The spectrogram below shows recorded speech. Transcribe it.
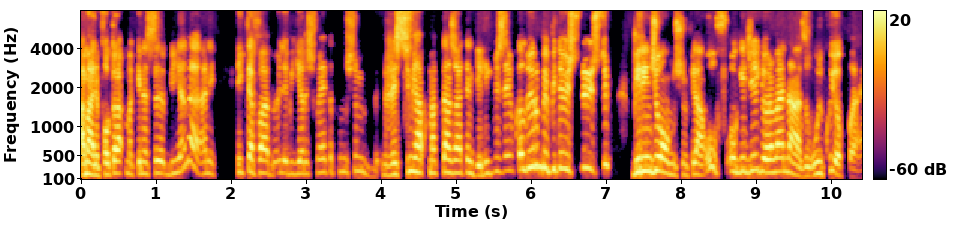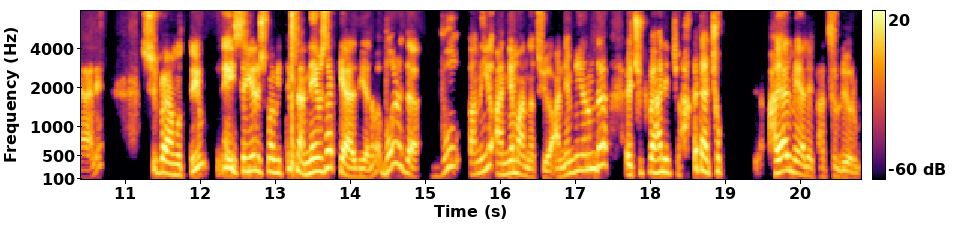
Ama hani fotoğraf makinesi bir yana hani ilk defa böyle bir yarışmaya katılmışım. Resim yapmaktan zaten deli gibi zevk alıyorum ve bir de üstüne üstlük birinci olmuşum falan. Of o geceyi görmen lazım. Uyku yok bana yani. Süper mutluyum. Neyse yarışma bitti falan. Nevzat geldi yanıma. Bu arada bu anıyı annem anlatıyor. Annem de yanımda. E çünkü ben hani hakikaten çok hayal meyal hatırlıyorum.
